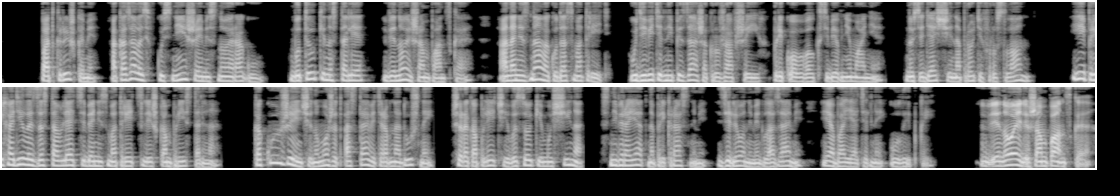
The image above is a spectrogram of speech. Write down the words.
Под крышками оказалось вкуснейшее мясное рагу. Бутылки на столе, вино и шампанское. Она не знала, куда смотреть. Удивительный пейзаж, окружавший их, приковывал к себе внимание, но сидящий напротив Руслан, ей приходилось заставлять себя не смотреть слишком пристально. Какую женщину может оставить равнодушной широкоплечий высокий мужчина с невероятно прекрасными зелеными глазами и обаятельной улыбкой? Вино или шампанское?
